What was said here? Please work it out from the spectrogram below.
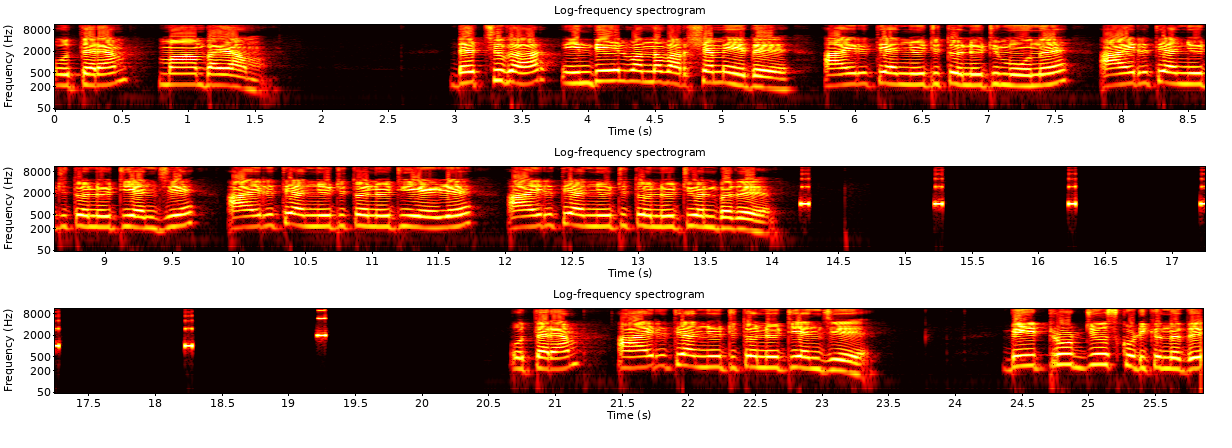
ഉത്തരം മാമ്പഴം. ഡച്ചുകാർ ഇന്ത്യയിൽ വന്ന വർഷം ഏത്? ആയിരത്തി അഞ്ഞൂറ്റി തൊണ്ണൂറ്റി മൂന്ന് ആയിരത്തി അഞ്ഞൂറ്റി തൊണ്ണൂറ്റി അഞ്ച് ആയിരത്തി അഞ്ഞൂറ്റി തൊണ്ണൂറ്റി ഏഴ് ആയിരത്തി അഞ്ഞൂറ്റി തൊണ്ണൂറ്റി ഒൻപത് ഉത്തരം ആയിരത്തി അഞ്ഞൂറ്റി തൊണ്ണൂറ്റി അഞ്ച് ബീട്രൂട്ട് ജ്യൂസ് കുടിക്കുന്നത്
